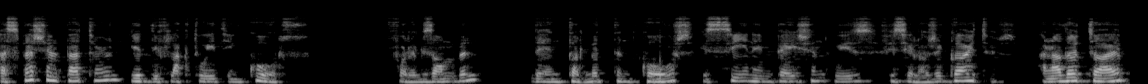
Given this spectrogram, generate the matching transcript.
A special pattern is the fluctuating course. For example, the intermittent course is seen in patients with physiologic goiters. Another type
